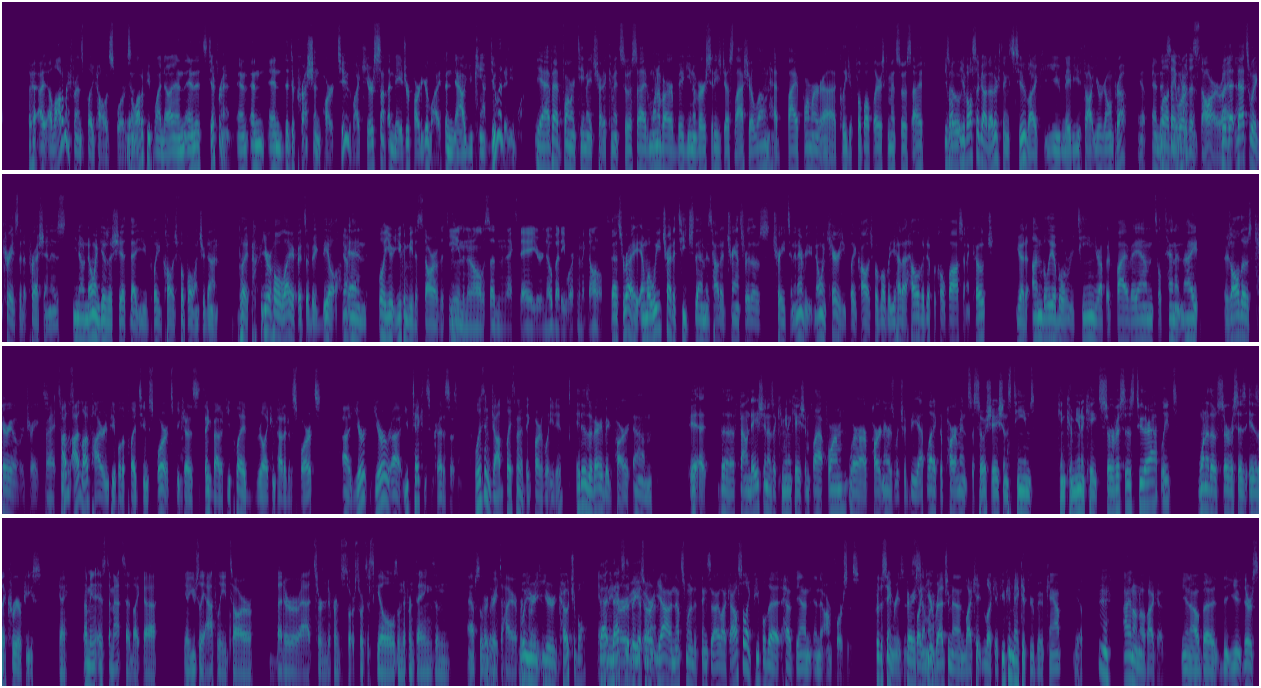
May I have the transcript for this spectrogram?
I, a lot of my friends play college sports. Yeah. and A lot of people I know, and and it's different, and and and the depression part too. Like here's some a major part of your life, and now you can't do it anymore. Yeah, I've had former teammates try to commit suicide. One of our big universities just last year alone had five former uh, collegiate football players commit suicide. You've al- So- you've also got other things too, like you maybe you thought you were going pro. Yep. And then Well, they something were the star, right? But that, that's what creates the depression is, you know, no one gives a shit that you played college football once you're done. But your whole life, it's a big deal. Yeah. And well, you you can be the star of the team, and then all of a sudden, the next day, you're nobody working at McDonald's. That's right. And what we try to teach them is how to transfer those traits in an interview. No one cares you played college football, but you had a hell of a difficult boss and a coach. You had an unbelievable routine. You're up at 5 a.m. till 10 at night. There's all those carryover traits. right. So I, I love hiring people that played team sports because think about it. If you played really competitive sports, uh, you're you're uh, you've taken some criticism. well, isn't job placement a big part of what you do? It is a very big part. Um, it, the foundation is a communication platform where our partners, which would be athletic departments, associations, teams, can communicate services to their athletes. One of those services is a career piece. Okay. I mean, as to Matt said, like, uh, you know, usually athletes are better at certain different sor- sorts of skills and different things, and absolutely are Absolutely. great to hire. For Well, you're different you're reasons. Coachable. Yeah. That- that's the biggest or- one. Yeah, and that's one of the things that I like. I also like people that have been in the armed forces for the same reasons. Very like your similar. regimen. Like, it, look, if you can make it through boot camp, Yep. eh, I don't know if I could. You know, but the, you there's,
